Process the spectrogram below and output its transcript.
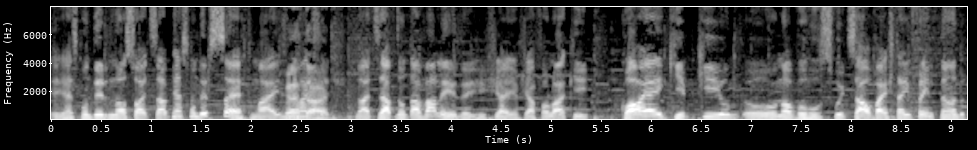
Responderam no nosso WhatsApp responderam certo, mas no Verdade. WhatsApp, no WhatsApp não tá valendo. A gente já, já falou aqui. Qual é a equipe que o, o Novo Russo Futsal vai estar enfrentando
